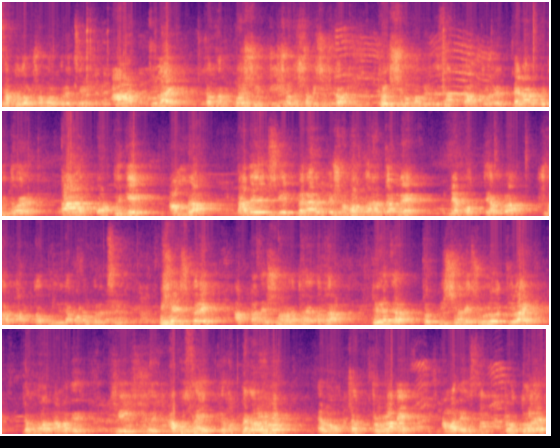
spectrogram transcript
ছাত্রদল সফল করেছে। আট জুলাই যখন পঁয়ষট্টি সদস্য বিশিষ্ট বৈষম্য বিরোধী ছাত্র আন্দোলনের ব্যানার গঠিত হয়, তারপর থেকে আমরা তাদের সেই ব্যানারকে সফল করার জন্য নেপথ্যে আমরা সর্বাত্মক ভূমিকা পালন করেছি। বিশেষ করে আপনাদের স্মরণ থাকার কথা, দুই হাজার চব্বিশ সালে ষোলো জুলাই যখন আমাদের সেই শহীদ আবু সাইদকে হত্যা করা হলো এবং চট্টগ্রামে আমাদের ছাত্র দলের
